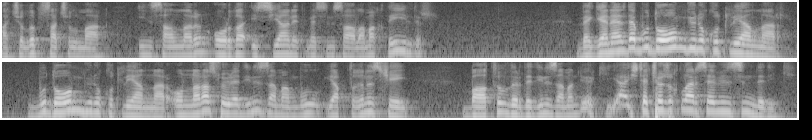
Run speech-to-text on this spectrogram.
açılıp saçılmak insanların orada isyan etmesini sağlamak değildir. Ve genelde bu doğum günü kutlayanlar bu doğum günü kutlayanlar onlara söylediğiniz zaman bu yaptığınız şey batıldır dediğiniz zaman diyor ki ya işte çocuklar sevinsin dedik.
